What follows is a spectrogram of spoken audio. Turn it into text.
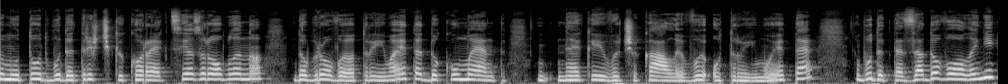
Тому тут буде трішки корекція зроблена. Добро ви отримаєте. Документ, на який ви чекали, ви отримуєте, будете задоволені,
